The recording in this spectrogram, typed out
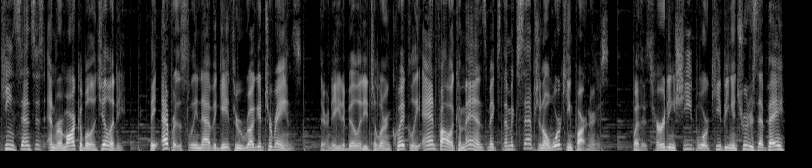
keen senses, and remarkable agility, they effortlessly navigate through rugged terrains. Their innate ability to learn quickly and follow commands makes them exceptional working partners. Whether it's herding sheep or keeping intruders at bay,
